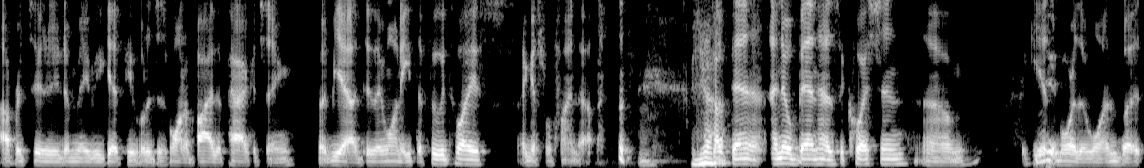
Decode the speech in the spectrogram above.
opportunity to maybe get people to just want to buy the packaging. But yeah, do they want to eat the food twice? I guess we'll find out. Mm. yeah. But Ben, I know Ben has a question. Um, I think he has yeah. more than one, but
